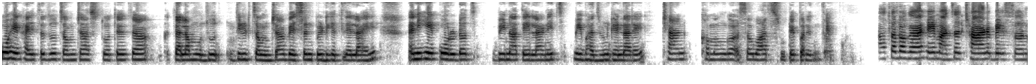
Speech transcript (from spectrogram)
पोहे खायचा जो चमचा असतो त्याचा त्याला मोजून दीड चमचा बेसन पीठ घेतलेला आहे. आणि हे कोरडच बिना तेलानेच मी भाजून घेणार आहे. छान खमंग असं वास सुटेपर्यंत. आता बघा हे माझं छान बेसन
